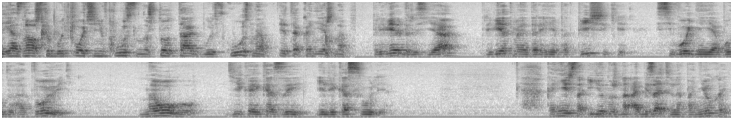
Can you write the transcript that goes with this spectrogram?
я знал, что будет очень вкусно, но что так будет вкусно, это, конечно... Привет, друзья! Привет, мои дорогие подписчики! Сегодня я буду готовить ногу дикой козы или косули. Конечно, ее нужно обязательно понюхать.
